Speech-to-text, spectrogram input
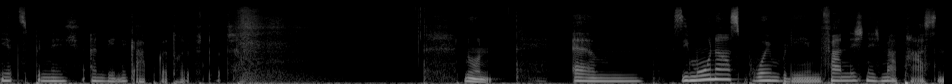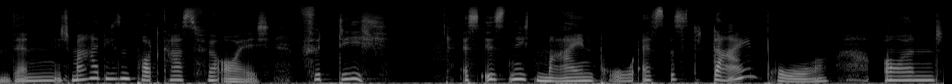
Jetzt bin ich ein wenig abgedriftet. Nun, ähm, Simonas Poemblem fand ich nicht mehr passend, denn ich mache diesen Podcast für euch, für dich es ist nicht mein Pro, es ist dein Pro. Und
